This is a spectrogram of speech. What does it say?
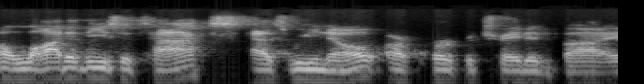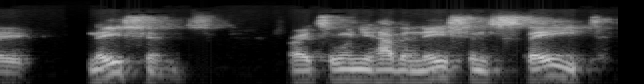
a lot of these attacks, as we know, are perpetrated by nations, right? So when you have a nation state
